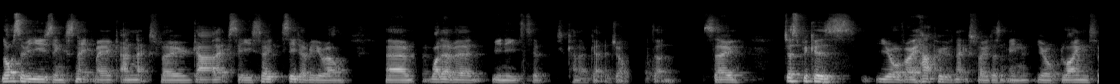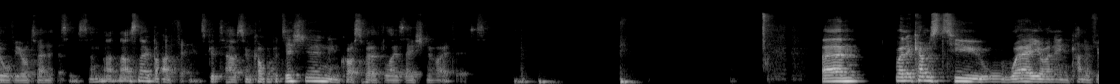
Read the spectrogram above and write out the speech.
Lots of you using SnakeMake and Nextflow, Galaxy, CWL, um, whatever you need to kind of get the job done. So just because you're very happy with Nextflow doesn't mean you're blind to all the alternatives. And that, that's no bad thing. It's good to have some competition and cross-fertilization of ideas. Um, when it comes to where you're running kind of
